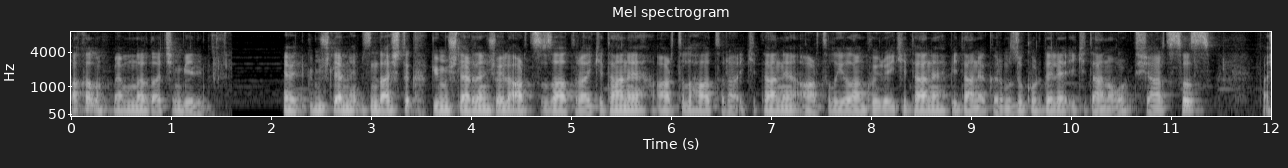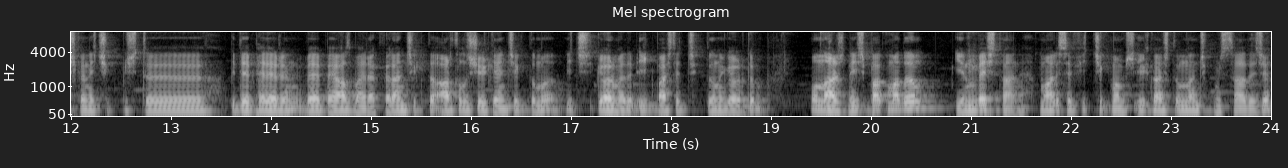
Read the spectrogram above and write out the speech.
Bakalım ben bunları da açayım geleyim. Evet gümüşlerin hepsini de açtık. Gümüşlerden şöyle artısız hatıra 2 tane, artılı hatıra 2 tane, artılı yılan kuyruğu 2 tane, bir tane kırmızı kurdele, 2 tane ork dişi artısız. Başka ne çıkmıştı? Bir de pelerin ve beyaz bayrak falan çıktı. Artılı şirken çıktı mı hiç görmedim. İlk başta çıktığını gördüm. Onun haricinde hiç bakmadım. 25 tane. Maalesef hiç çıkmamış. İlk açtığımdan çıkmış sadece.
